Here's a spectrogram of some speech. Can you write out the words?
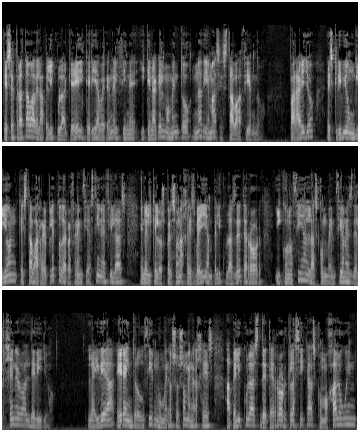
que se trataba de la película que él quería ver en el cine y que en aquel momento nadie más estaba haciendo. Para ello, escribió un guion que estaba repleto de referencias cinéfilas en el que los personajes veían películas de terror y conocían las convenciones del género al dedillo. La idea era introducir numerosos homenajes a películas de terror clásicas como Halloween,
